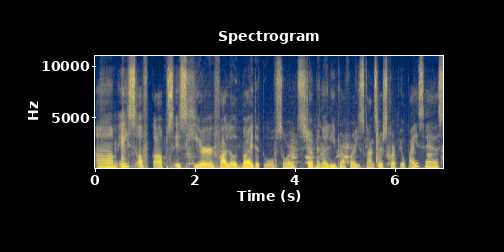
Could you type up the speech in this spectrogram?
Um, Ace of Cups is here, followed by the Two of Swords, Gemini, Libra, Aquarius, Cancer, Scorpio, Pisces.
